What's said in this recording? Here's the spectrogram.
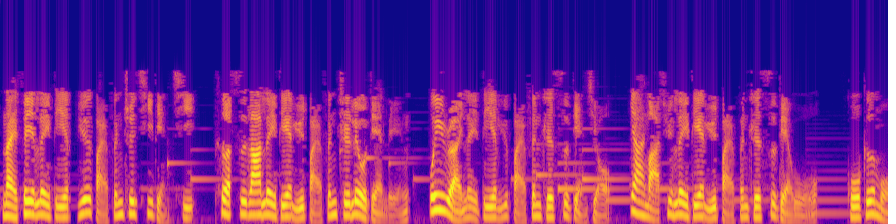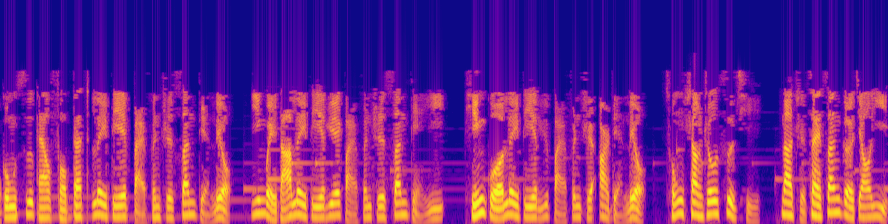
奈飞累跌约百分之七点七，特斯拉累跌于百分之六点零，微软累跌于百分之四点九。亚马逊累跌逾百分之四点五，谷歌母公司 Alphabet 累跌百分之三点六，英伟达累跌约百分之三点一，苹果累跌逾百分之二点六。从上周四起，纳指在三个交易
